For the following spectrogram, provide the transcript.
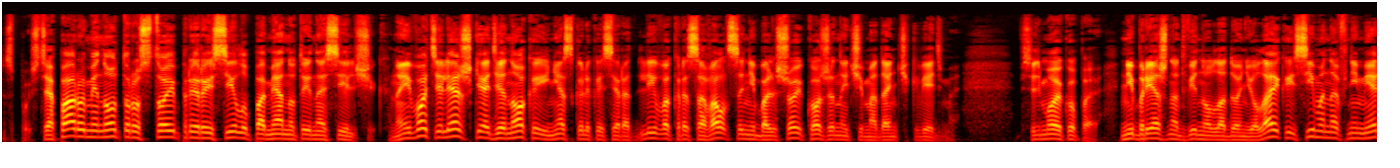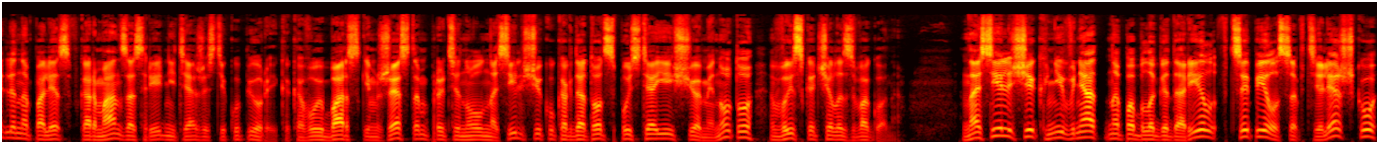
Спустя пару минут Рустой прирысил упомянутый носильщик. На его тележке одиноко и несколько сиротливо красовался небольшой кожаный чемоданчик ведьмы — в седьмое купе. Небрежно двинул ладонью лайк, и Симонов немедленно полез в карман за средней тяжести купюрой, каковую барским жестом протянул носильщику, когда тот спустя еще минуту выскочил из вагона. Носильщик невнятно поблагодарил, вцепился в тележку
